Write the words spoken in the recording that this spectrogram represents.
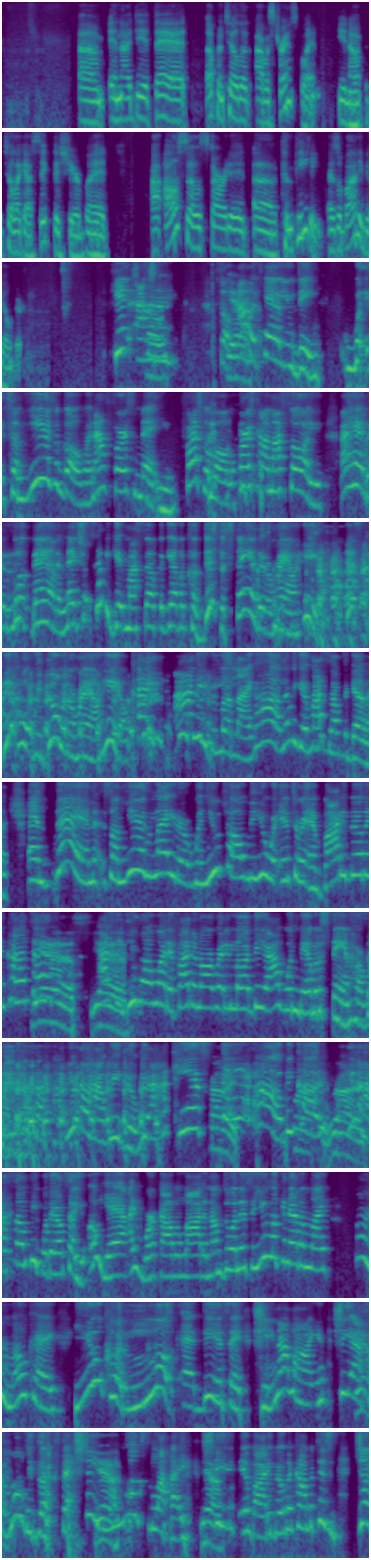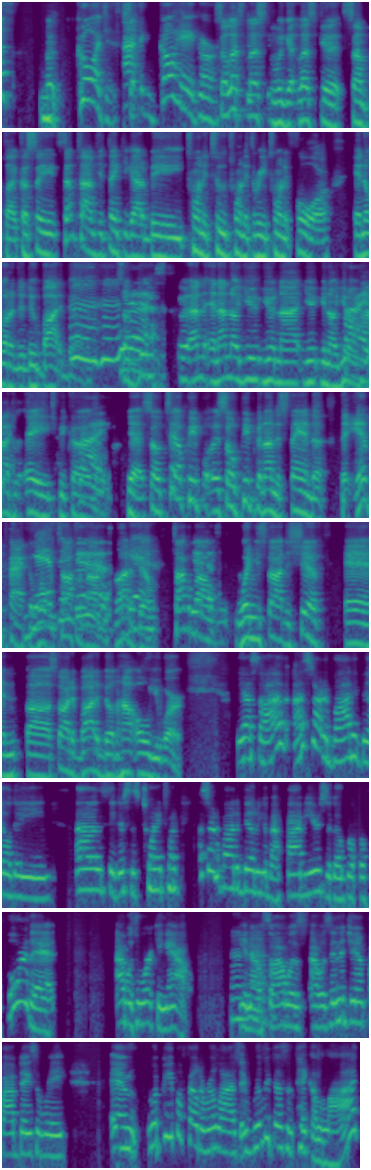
Um, and I did that up until the, I was transplanted, you know, up until I got sick this year. But I also started uh, competing as a bodybuilder. Get out. So, so yeah. I'm gonna tell you, D some years ago when I first met you, first of all, the first time I saw you, I had to look down and make sure, let me get myself together because this the standard around here. This, this what we're doing around here, okay? I need to look like, huh, let me get myself together. And then some years later, when you told me you were entering in bodybuilding contests, yes, yes. I said, you know what? If I didn't already love D, I wouldn't be able to stand her right now. you know how we do. I can't stand right. her because right, right. you know how some people they'll tell you, "Oh yeah, I work out a lot and I'm doing this," and you looking at them like, "Hmm, okay." You could look at D and say, "She not lying. She absolutely yeah. does that. She yeah. looks like yeah. she's in bodybuilding competition." Just but gorgeous. So, I, go ahead, girl. So let's let's we get let's get someplace because see sometimes you think you got to be 22, 23, 24 in order to do bodybuilding. Mm-hmm. So yes. And, and, I know you you're not you you know you right. don't hide your age because right. yeah. So tell people so people can understand the the impact of yes, what we're talking about bodybuilding. Yeah. Talk about yes. when you started to shift and uh, started bodybuilding. How old you were? Yeah, so I I started bodybuilding uh, let's see, this is 2020. I started bodybuilding about five years ago, but before that, I was working out. Mm-hmm. You know, mm-hmm. so I was I was in the gym five days a week, and what people fail to realize, it really doesn't take a lot,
